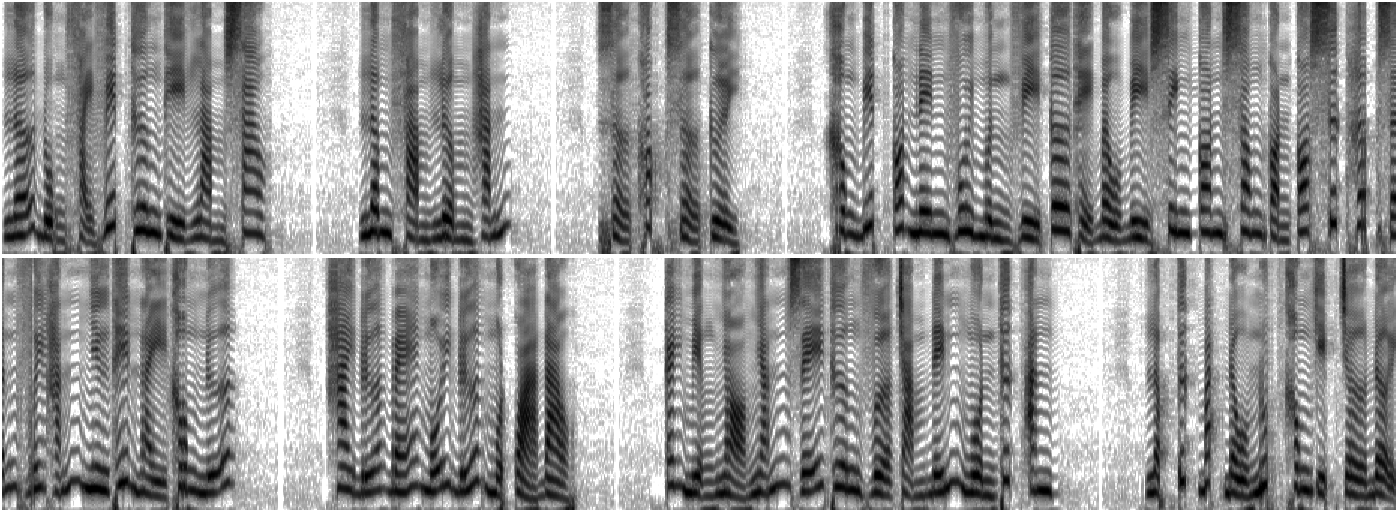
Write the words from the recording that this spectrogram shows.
Lỡ đụng phải vết thương thì làm sao? Lâm phàm lườm hắn. Giờ khóc giờ cười. Không biết có nên vui mừng vì cơ thể bầu bì sinh con xong còn có sức hấp dẫn với hắn như thế này không nữa. Hai đứa bé mỗi đứa một quả đào. Cái miệng nhỏ nhắn dễ thương vừa chạm đến nguồn thức ăn. Lập tức bắt đầu nút không kịp chờ đợi.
